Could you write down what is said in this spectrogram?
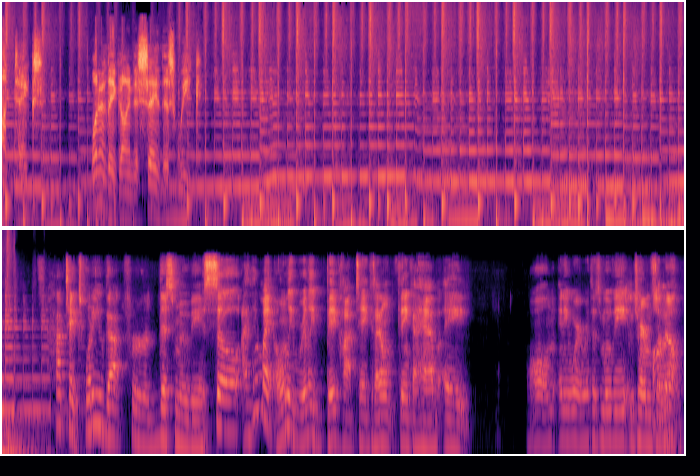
Hot takes. What are they going to say this week? hot takes. What do you got for this movie? So I think my only really big hot take is I don't think I have a qualm anywhere with this movie in terms Oh of no,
